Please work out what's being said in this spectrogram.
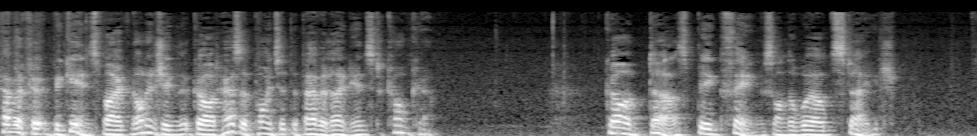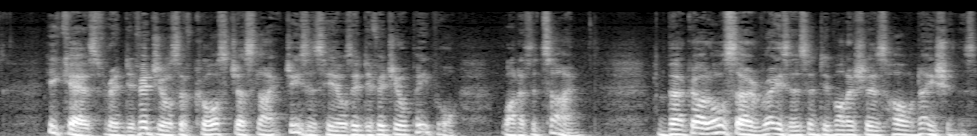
Habakkuk begins by acknowledging that God has appointed the Babylonians to conquer. God does big things on the world stage. He cares for individuals, of course, just like Jesus heals individual people, one at a time. But God also raises and demolishes whole nations.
